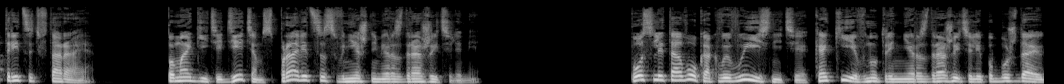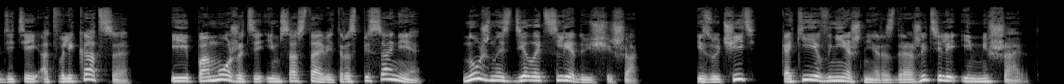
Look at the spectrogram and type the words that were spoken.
32. Помогите детям справиться с внешними раздражителями. После того, как вы выясните, какие внутренние раздражители побуждают детей отвлекаться, и поможете им составить расписание, нужно сделать следующий шаг – изучить, какие внешние раздражители им мешают.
